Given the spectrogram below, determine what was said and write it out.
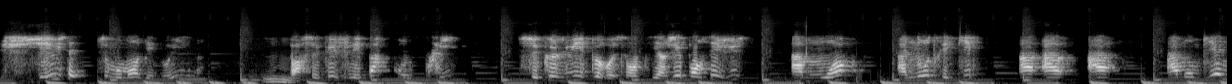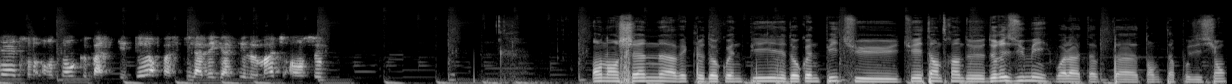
j'ai eu ce moment d'égoïsme mhm. parce que je n'ai pas compris ce que lui peut ressentir. J'ai pensé juste à moi, à notre équipe, à, à, à mon bien-être en tant que basketteur parce qu'il avait gâté le match en se on enchaîne avec le Doc NP. Le Doc NP, tu, tu étais en train de, résumer voilà, ta, position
